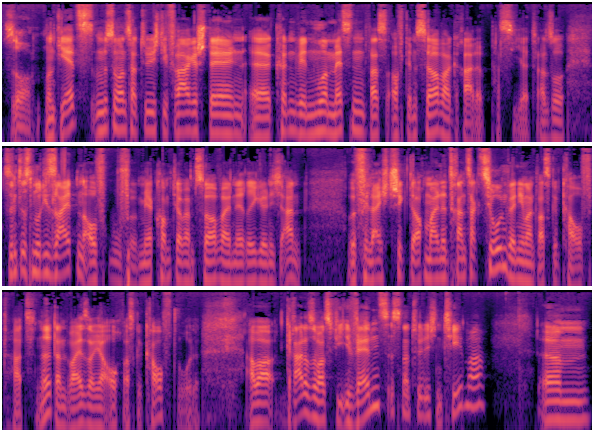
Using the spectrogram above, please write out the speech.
So, und jetzt müssen wir uns natürlich die Frage stellen, äh, können wir nur messen, was auf dem Server gerade passiert? Also sind es nur die Seitenaufrufe? Mehr kommt ja beim Server in der Regel nicht an. Oder vielleicht schickt er auch mal eine Transaktion, wenn jemand was gekauft hat. Ne? Dann weiß er ja auch, was gekauft wurde. Aber gerade sowas wie Events ist natürlich ein Thema. Ähm,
